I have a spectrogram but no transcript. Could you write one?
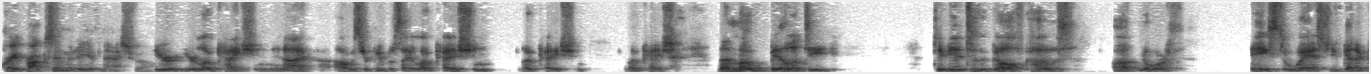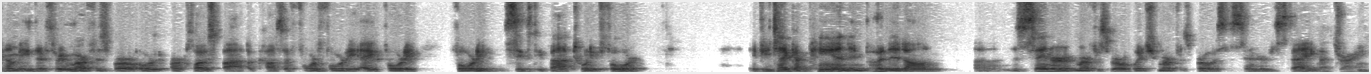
Great proximity of Nashville. your your location and i, I always hear people say location location location the mobility to get to the gulf coast up north east or west you've got to come either through murfreesboro or, or close by because of 440 840 40 65 24 if you take a pin and put it on uh, the center of Murfreesboro, which Murfreesboro is the center of the state, That's right.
